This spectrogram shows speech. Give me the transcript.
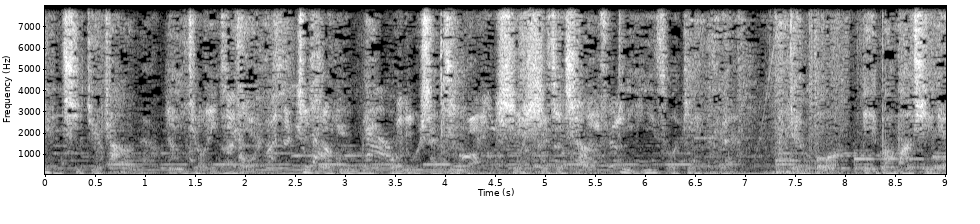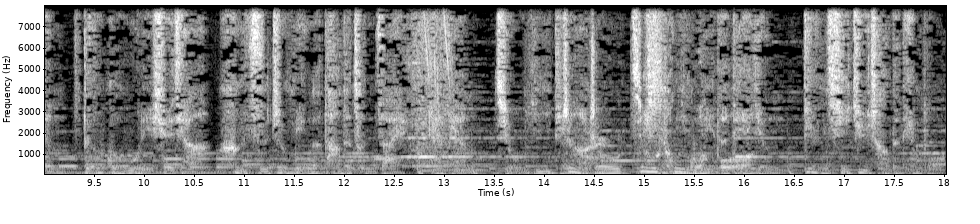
电器剧场，一九零二年制作于美国洛杉矶，是世界上第一座电影院。电波一八八七年，德国物理学家赫兹证明了它的存在。FM 九一点二，郑州交通广播电影电器剧场的电波。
